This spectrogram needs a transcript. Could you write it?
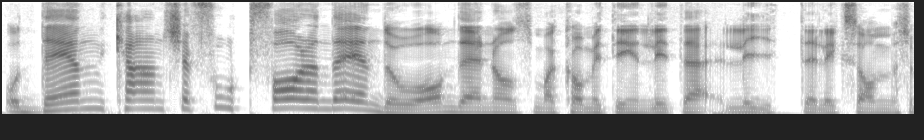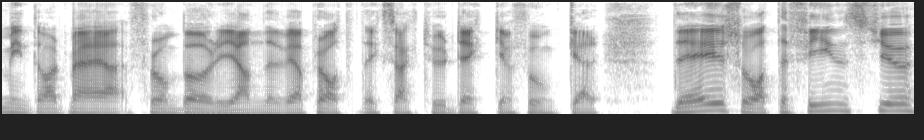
Och den kanske fortfarande ändå, om det är någon som har kommit in lite, lite liksom, som inte varit med från början när vi har pratat exakt hur däcken funkar. Det är ju så att det finns ju,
